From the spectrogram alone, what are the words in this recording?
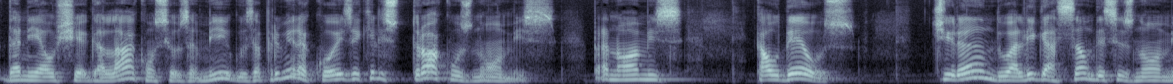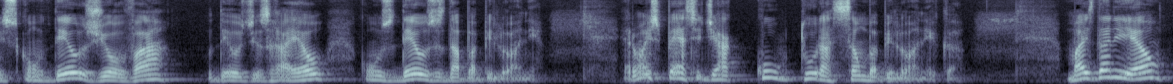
Daniel chega lá com seus amigos, a primeira coisa é que eles trocam os nomes para nomes caldeus, tirando a ligação desses nomes com o Deus Jeová, o Deus de Israel, com os deuses da Babilônia. Era uma espécie de aculturação babilônica. Mas Daniel,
